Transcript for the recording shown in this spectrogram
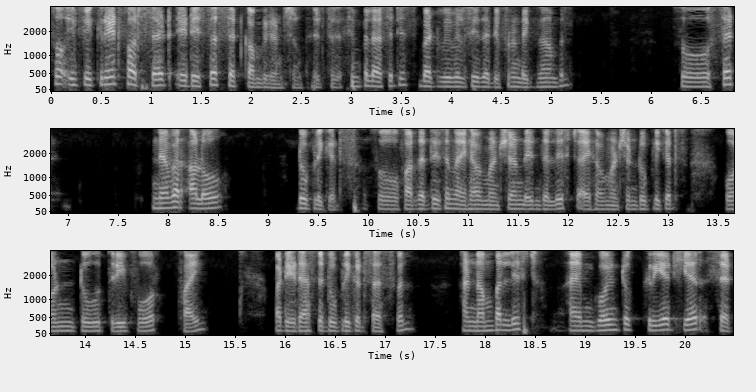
So if we create for set, it is a set comprehension. It's as simple as it is, but we will see the different example. So set never allow duplicates. So for that reason, I have mentioned in the list, I have mentioned duplicates one, two, three, four, five, but it has the duplicates as well. And number list, I am going to create here set.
